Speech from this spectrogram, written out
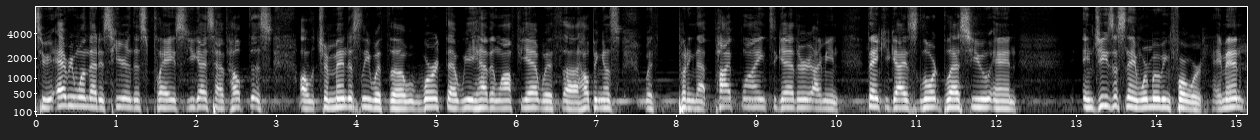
to everyone that is here in this place. You guys have helped us uh, tremendously with the work that we have in Lafayette, with uh, helping us with putting that pipeline together. I mean, thank you guys. Lord bless you, and in Jesus' name, we're moving forward. Amen.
